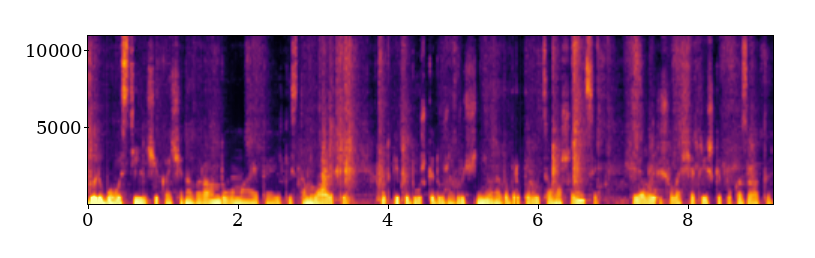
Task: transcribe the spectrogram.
до любого стільчика, чи на веранду ви маєте, якісь там лавки. Ну, такі подушки дуже зручні, вони добре перуться в машинці. То я вирішила ще трішки показати.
